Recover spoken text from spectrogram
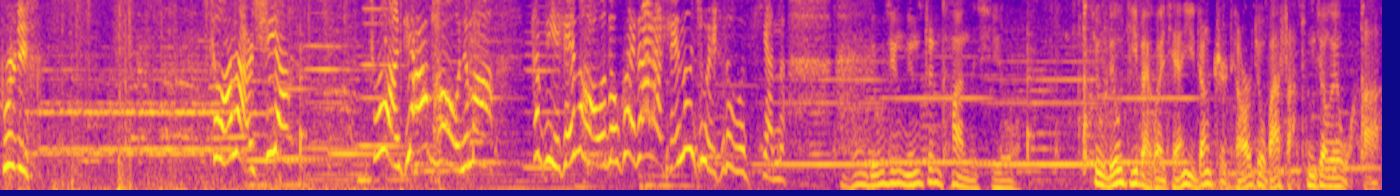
不是你，这往哪儿去呀、这不往家跑呢吗？他比谁跑的都快，咱俩谁能追他？我天哪！刘金明真看得起我，就留几百块钱一张纸条，就把傻聪交给我了。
